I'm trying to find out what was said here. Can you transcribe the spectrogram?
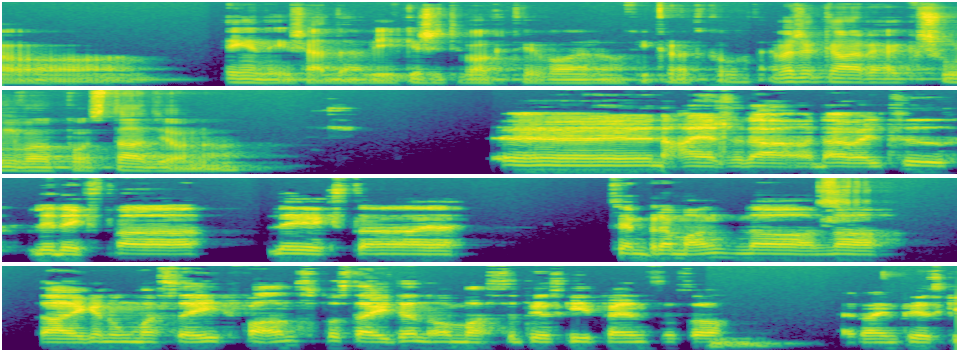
Og ingenting skjedde. Vi gikk ikke tilbake til VAR og fikk rødt kort. Jeg vet ikke hva reaksjonen var på stadion. Og... Uh, nei, altså det er jo alltid litt ekstra litt ekstra eh, temperament når, når der ikke er noen Marseille-fans på stadion og masse PSG-fans, og så er det en, PSG,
